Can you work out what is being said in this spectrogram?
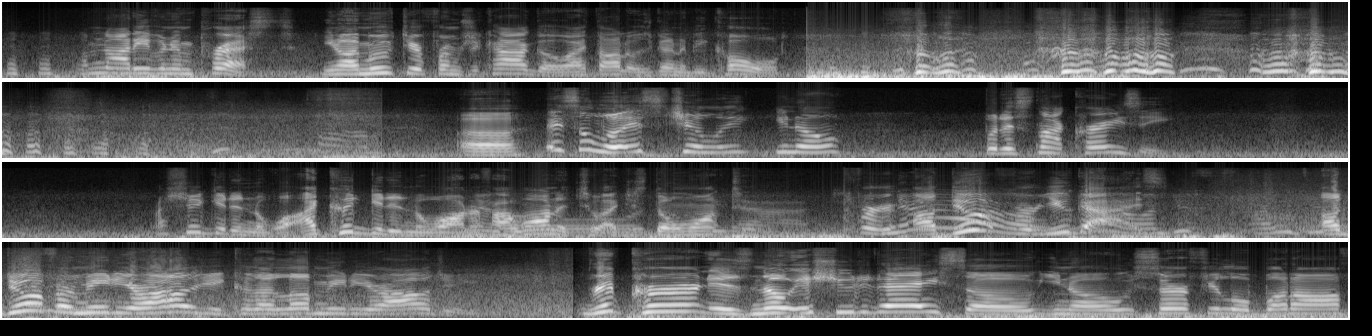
I'm not even impressed. You know, I moved here from Chicago. I thought it was going to be cold. uh, it's a little, it's chilly, you know, but it's not crazy. I should get in the water. I could get in the water if I wanted to. I just don't want to. For, I'll do it for you guys. I'll do it for meteorology because I love meteorology. Rip current is no issue today, so you know, surf your little butt off.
